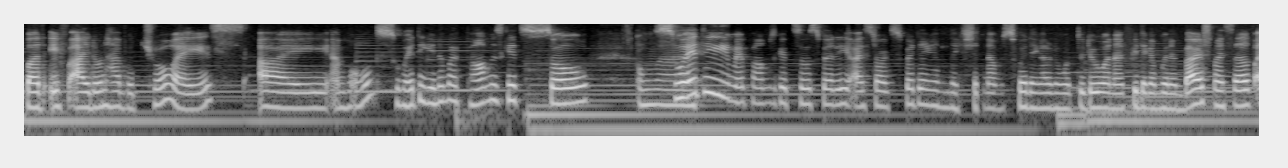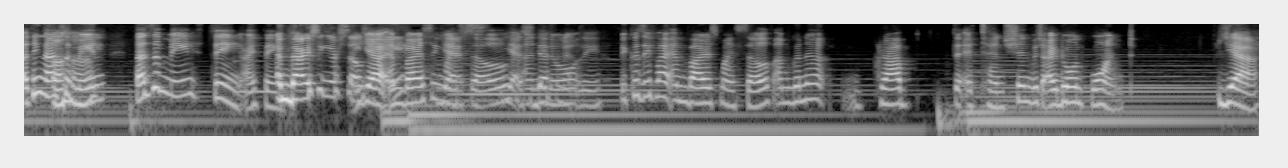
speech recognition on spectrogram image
But if I don't have a choice, I am all sweaty. You know, my palms get so Oh. Sweaty. My palms get so sweaty. I start sweating. I'm like, shit, now I'm sweating. I don't know what to do. And I feel like I'm going to embarrass myself. I think that's the Uh-huh. main, that's the main thing, I think. Embarrassing yourself. yeah, right? embarrassing Yes, myself. Yes, and, you know, definitely. because if I embarrass myself, I'm going to grab the attention, which I don't want. yeah.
